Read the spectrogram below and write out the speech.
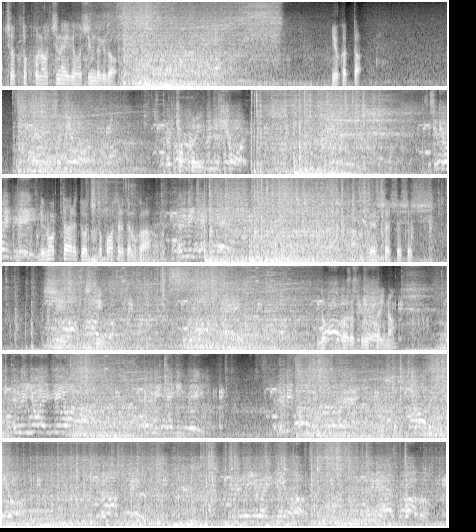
ちょっとここに落ちないでほしいんだけど。よかった。ぽっかりリモッターレットをちょっと壊されたのか。よしよしよしよし。C スティームどこから来るかいな？よしよしよし Enemy has problems.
